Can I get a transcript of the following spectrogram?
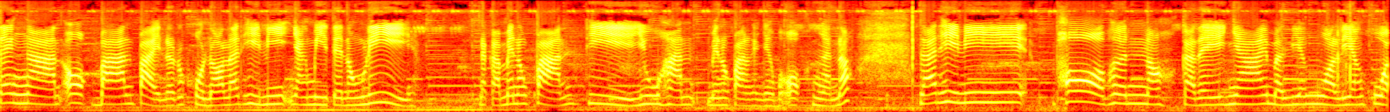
แต่งงานออกบ้านไปนะทุกคนเนาะและทีนี้ยังมีแต่น้องลี่แล้วก็แม่น้องปานที่อยู่ฮันแม่น้องปานกันยังบ่ออกเฮือนเนาะและทีนี้พ่อเพิ่นเนาะก็ได้ย้ายมาเลี้ยงงัวเลี้ยงขว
